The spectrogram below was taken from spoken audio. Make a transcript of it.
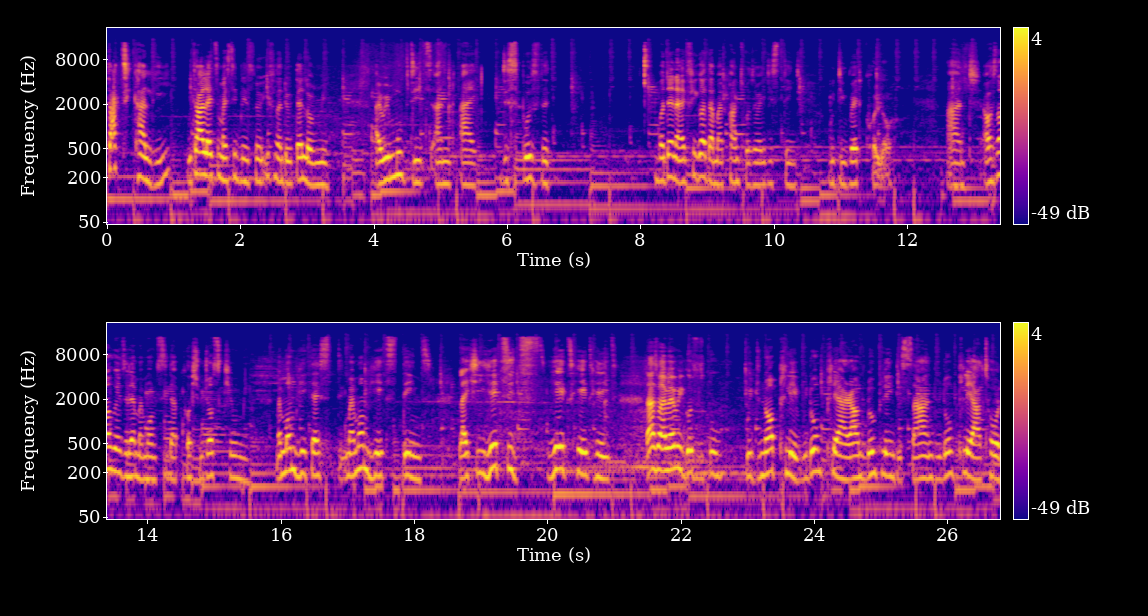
tactically without letting my siblings know if not they would tell on me I removed it and I disposed it. But then I figured that my pants was already stained with the red color. And I was not going to let my mom see that because she would just kill me. My mom hates my mom hates stains. Like she hates it. Hate, hate, hate. That's why when we go to school, we do not play. We don't play around. We don't play in the sand. We don't play at all.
